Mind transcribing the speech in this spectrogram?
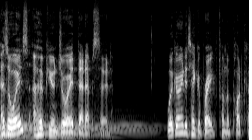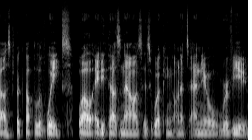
As always, I hope you enjoyed that episode. We're going to take a break from the podcast for a couple of weeks while 80,000 Hours is working on its annual review.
